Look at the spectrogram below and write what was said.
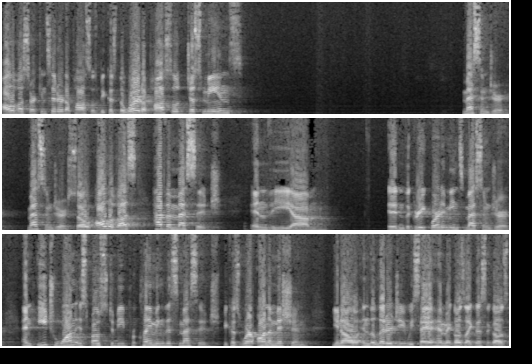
All of us are considered apostles because the word apostle just means messenger. Messenger. So all of us have a message. In the, um, in the Greek word, it means messenger. And each one is supposed to be proclaiming this message because we're on a mission. You know, in the liturgy, we say a hymn, it goes like this it goes,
